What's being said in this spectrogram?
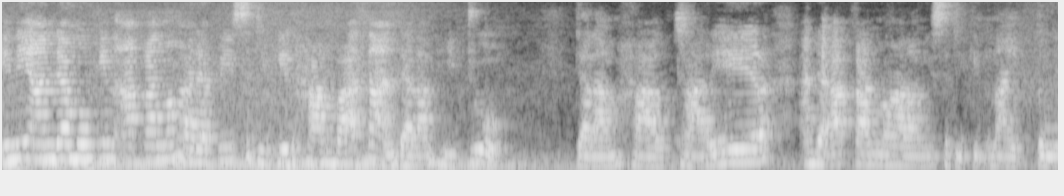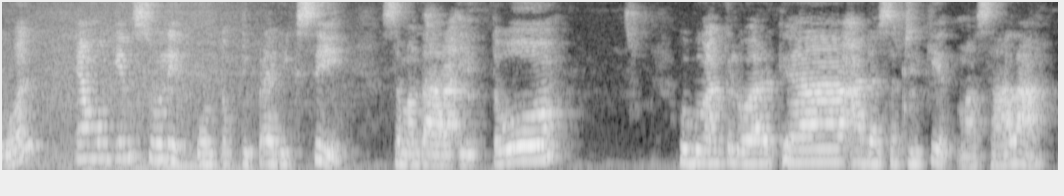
ini Anda mungkin akan menghadapi sedikit hambatan dalam hidup. Dalam hal karir, Anda akan mengalami sedikit naik turun yang mungkin sulit untuk diprediksi. Sementara itu, hubungan keluarga ada sedikit masalah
